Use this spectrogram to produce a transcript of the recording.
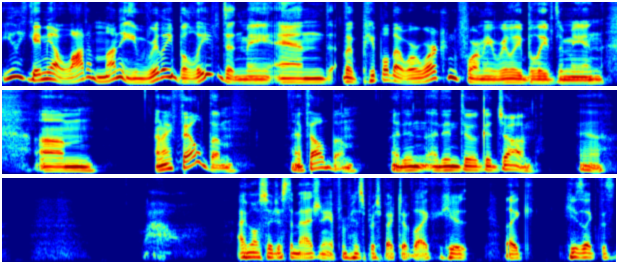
you know, he gave me a lot of money. He really believed in me, and the people that were working for me really believed in me, and um, and I failed them. I failed them. I didn't. I didn't do a good job. Yeah. I'm also just imagining it from his perspective. Like here, like he's like this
